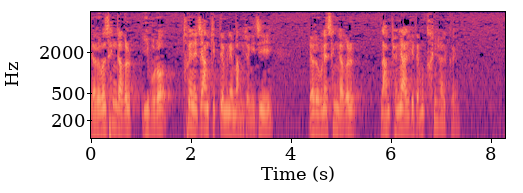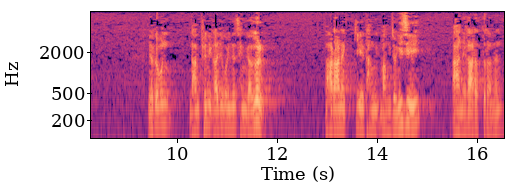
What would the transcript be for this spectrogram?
여러분 생각을 입으로 토해내지 않기 때문에 망정이지 여러분의 생각을 남편이 알게 되면 큰일 날 거예요. 여러분 남편이 가지고 있는 생각을 말 안 했기에 당- 망정이지 아내가 알았더라면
